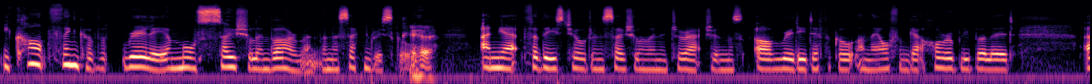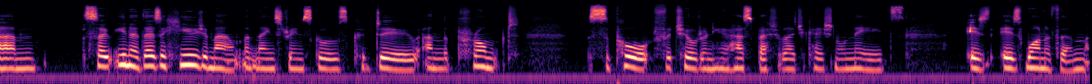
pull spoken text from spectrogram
you can't think of really a more social environment than a secondary school. Yeah. And yet, for these children, social interactions are really difficult and they often get horribly bullied. Um, so, you know, there's a huge amount that mainstream schools could do, and the prompt support for children who have special educational needs is is one of them,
